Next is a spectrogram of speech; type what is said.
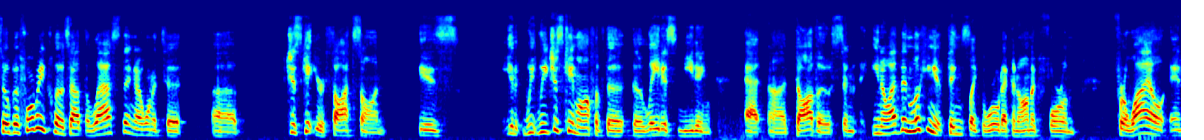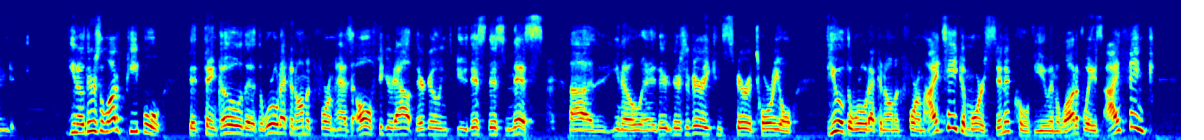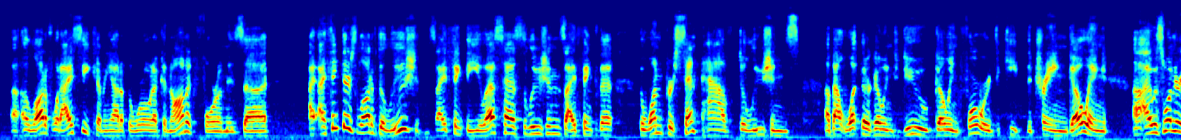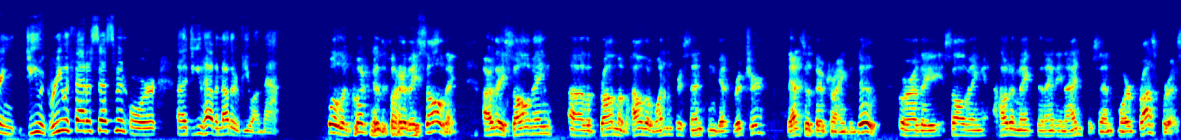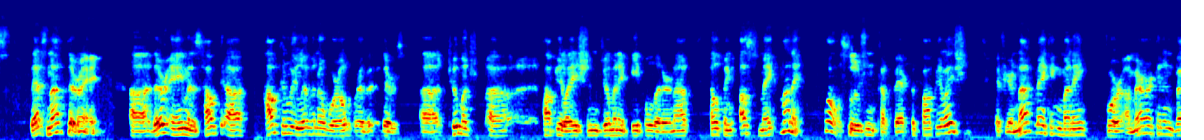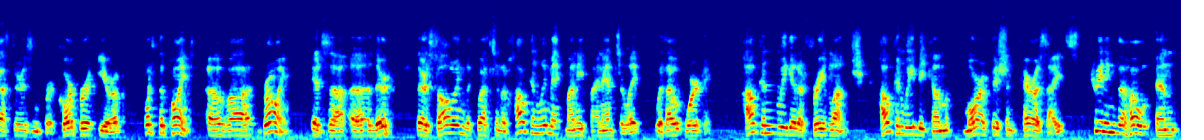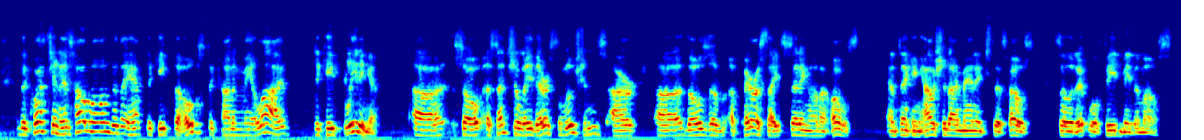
So before we close out, the last thing I wanted to uh, just get your thoughts on is, you know, we, we just came off of the the latest meeting at uh, Davos, and you know, I've been looking at things like the World Economic Forum for a while, and you know, there's a lot of people that think, oh, the, the World Economic Forum has all figured out. They're going to do this, this, and this. Uh, you know, uh, there, there's a very conspiratorial view of the World Economic Forum. I take a more cynical view in a lot of ways. I think a lot of what I see coming out of the World Economic Forum is, uh, I, I, think there's a lot of delusions. I think the U.S. has delusions. I think the the one percent have delusions about what they're going to do going forward to keep the train going. Uh, I was wondering, do you agree with that assessment, or uh, do you have another view on that? Well, the question is, what are they solving? Are they solving uh, the problem of how the one percent can get richer? That's what they're trying to do. Or are they solving how to make the 99% more prosperous? That's not their aim. Uh, their aim is how, uh, how can we live in a world where there's uh, too much uh, population, too many people that are not helping us make money? Well, solution cut back the population. If you're not making money for American investors and for corporate Europe, what's the point of uh, growing? It's uh, they're they're solving the question of how can we make money financially without working. How can we get a free lunch? How can we become more efficient parasites treating the host? And the question is, how long do they have to keep the host economy alive to keep bleeding it? Uh, so essentially, their solutions are uh, those of a parasite sitting on a host and thinking, how should I manage this host so that it will feed me the most?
